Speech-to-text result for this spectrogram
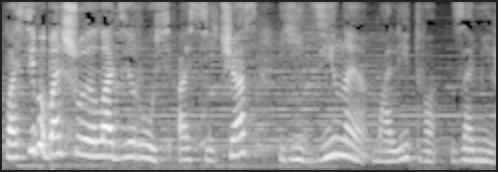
Спасибо большое, Лади Русь, а сейчас единая молитва за мир.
